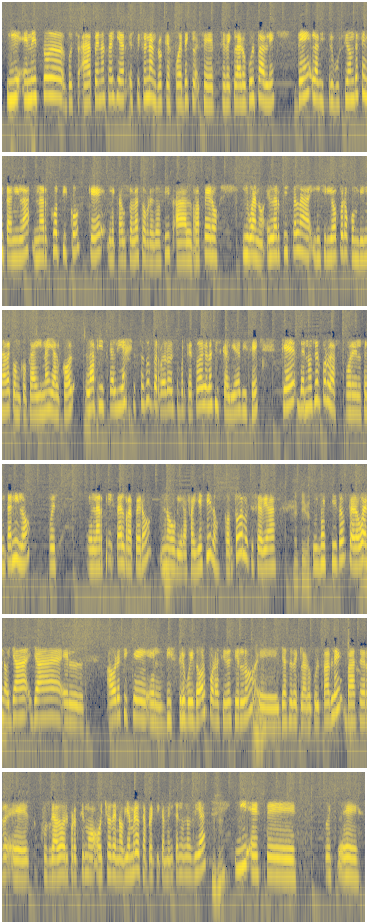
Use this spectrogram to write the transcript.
Y en esto, pues apenas ayer, Stephen Andrew, que fue se, se declaró culpable de la distribución de fentanila, narcótico que le causó la sobredosis al rapero. Y bueno, el artista la ingirió, pero combinada con cocaína y alcohol. La fiscalía, está súper raro esto, porque todavía la fiscalía dice que de no ser por, la, por el fentanilo, pues el artista, el rapero, no hubiera fallecido con todo lo que se había metido. metido pero bueno, ya ya el ahora sí que el distribuidor, por así decirlo, eh, ya se declaró culpable, va a ser eh, juzgado el próximo 8 de noviembre, o sea, prácticamente en unos días, y este, pues eh,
